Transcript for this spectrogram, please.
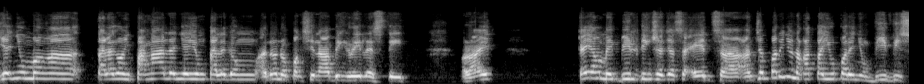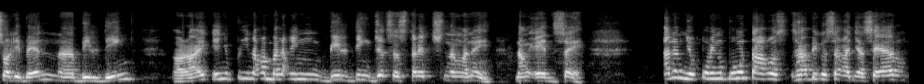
yan yung mga talagang yung pangalan niya yung talagang ano no pag sinabing real estate. All right? Kaya may building siya dyan sa EDSA. Andiyan pa rin yung nakatayo pa rin yung BB Soliven na uh, building Alright? Yan yung pinakamalaking building dyan sa stretch ng ano eh, ng EDSA eh. Alam nyo, pumunta ako, sabi ko sa kanya, Sir,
